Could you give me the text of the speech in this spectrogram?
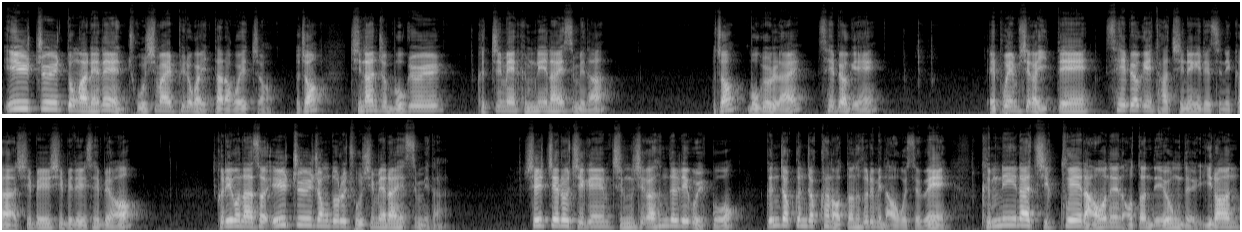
일주일 동안에는 조심할 필요가 있다라고 했죠. 그죠? 지난주 목요일 그쯤에 금리 인하 했습니다. 그죠? 목요일 날 새벽에 FOMC가 이때 새벽에 다 진행이 됐으니까 10일, 11일 새벽 그리고 나서 일주일 정도를 조심해라 했습니다. 실제로 지금 증시가 흔들리고 있고 끈적끈적한 어떤 흐름이 나오고 있어요. 왜? 금리 인하 직후에 나오는 어떤 내용들 이런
